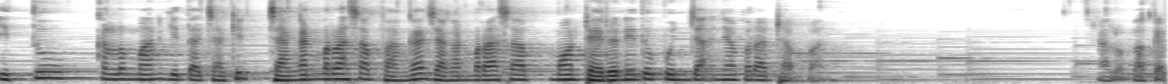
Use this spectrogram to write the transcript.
itu kelemahan kita. Jadi jangan merasa bangga, jangan merasa modern itu puncaknya peradaban. Kalau pakai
